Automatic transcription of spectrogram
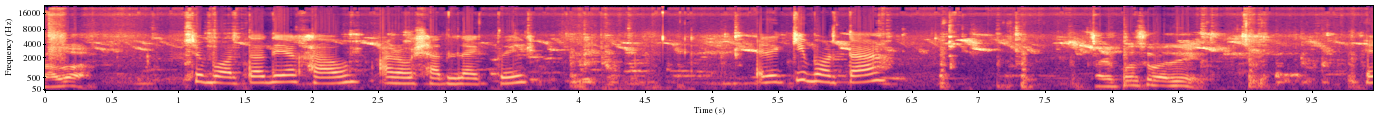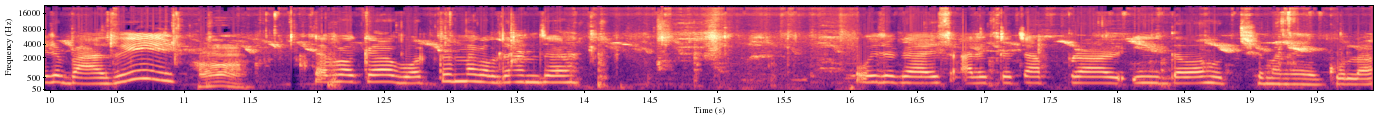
ভালো। একটু ভর্তা দিয়ে খাও আরও স্বাদ লাগবে। এটা কি ভর্তা? আরে কচু ভাজি। এটা বাজি হ্যাঁ। এবার বর্তন না গেল দেখেন যায় ওই যে গাইস আরেকটা চাপড়ার ই দেওয়া হচ্ছে মানে গোলা।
